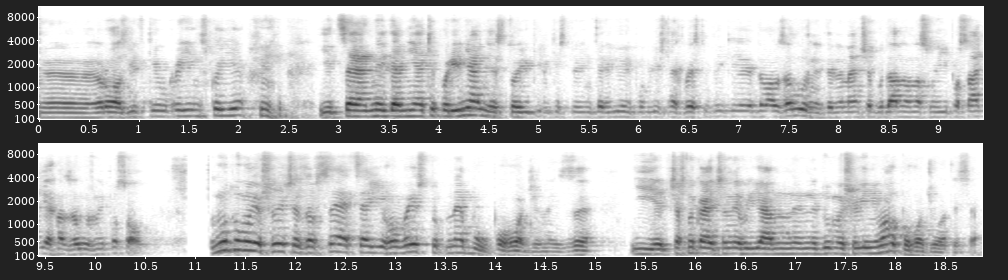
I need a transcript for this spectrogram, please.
е, розвідки української, і це не йде в ніяке порівняння з тою кількістю інтерв'ю і публічних виступів, які давав залужний. Тим не менше, Буданов на своїй посаді, а залужний посол. Тому думаю, швидше за все, цей його виступ не був погоджений з і, чесно кажучи, не я не, не думаю, що він і мав погоджуватися.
